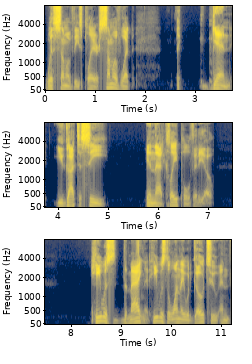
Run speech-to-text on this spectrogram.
with some of these players. Some of what, again, you got to see in that Claypool video. He was the magnet. He was the one they would go to, and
